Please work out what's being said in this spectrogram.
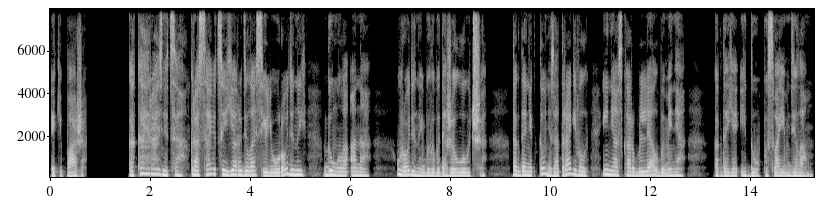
экипажа? «Какая разница, красавицей я родилась или уродиной?» — думала она. «Уродиной было бы даже лучше. Тогда никто не затрагивал и не оскорблял бы меня» когда я иду по своим делам.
